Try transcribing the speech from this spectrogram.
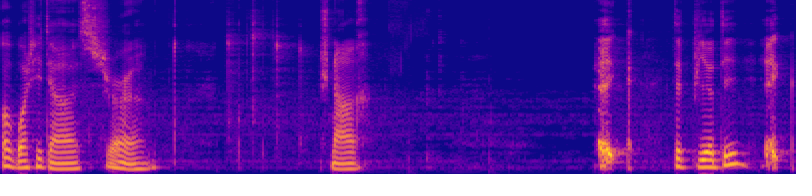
or what he does? Sure. Schnarch. Hick, the beauty. Hick.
